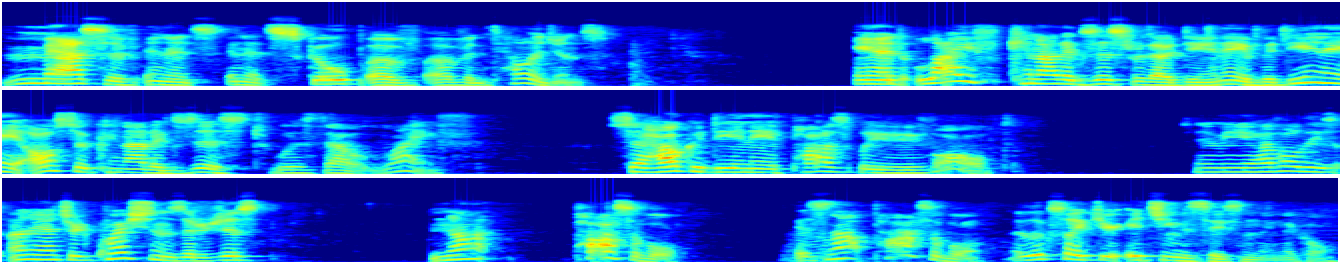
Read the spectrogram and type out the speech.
massive in its in its scope of of intelligence. And life cannot exist without DNA, but DNA also cannot exist without life. So how could DNA possibly have evolved? I mean, you have all these unanswered questions that are just not possible. It's not possible. It looks like you're itching to say something, Nicole.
